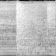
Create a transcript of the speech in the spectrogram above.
listen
